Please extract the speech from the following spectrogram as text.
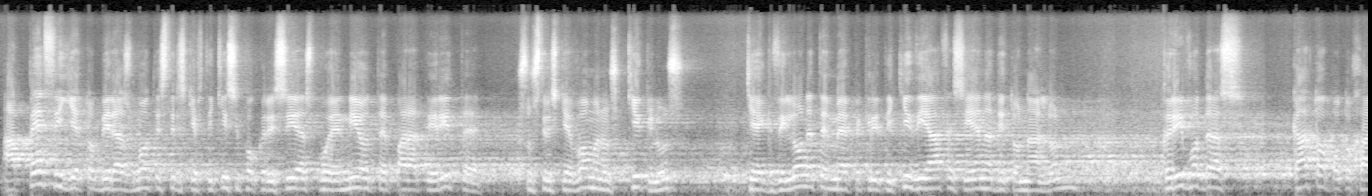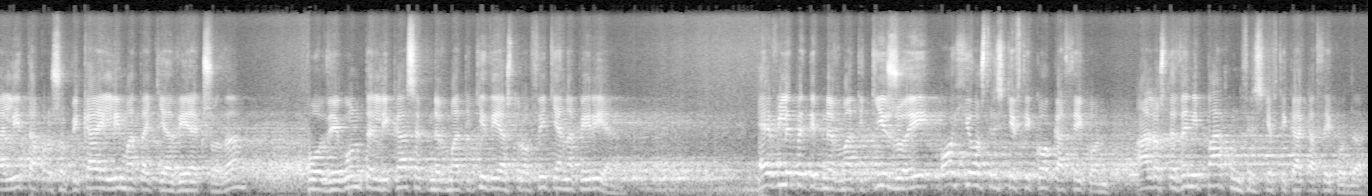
Απέφυγε τον πειρασμό της θρησκευτικής υποκρισίας που ενίοτε παρατηρείται στους θρησκευόμενους κύκλους και εκδηλώνεται με επικριτική διάθεση έναντι των άλλων, κρύβοντας κάτω από το χαλί τα προσωπικά ελλείμματα και αδιέξοδα που οδηγούν τελικά σε πνευματική διαστροφή και αναπηρία. Έβλεπε την πνευματική ζωή όχι ως θρησκευτικό καθήκον, άλλωστε δεν υπάρχουν θρησκευτικά καθήκοντα,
